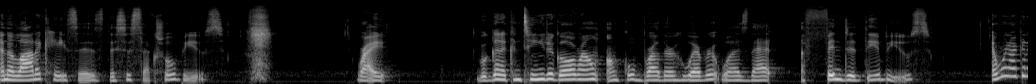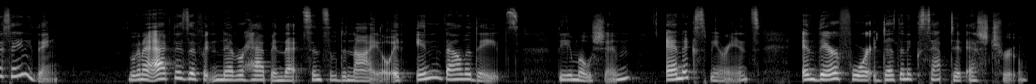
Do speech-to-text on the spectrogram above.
In a lot of cases, this is sexual abuse, right? We're going to continue to go around uncle, brother, whoever it was that offended the abuse, and we're not going to say anything. We're going to act as if it never happened, that sense of denial. It invalidates the emotion and experience, and therefore it doesn't accept it as true.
